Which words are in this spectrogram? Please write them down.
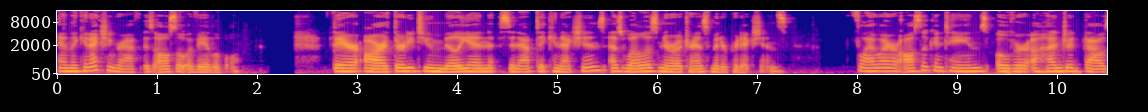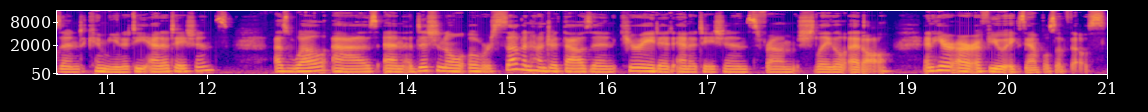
and the connection graph is also available. There are 32 million synaptic connections as well as neurotransmitter predictions. Flywire also contains over 100,000 community annotations, as well as an additional over 700,000 curated annotations from Schlegel et al. And here are a few examples of those.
